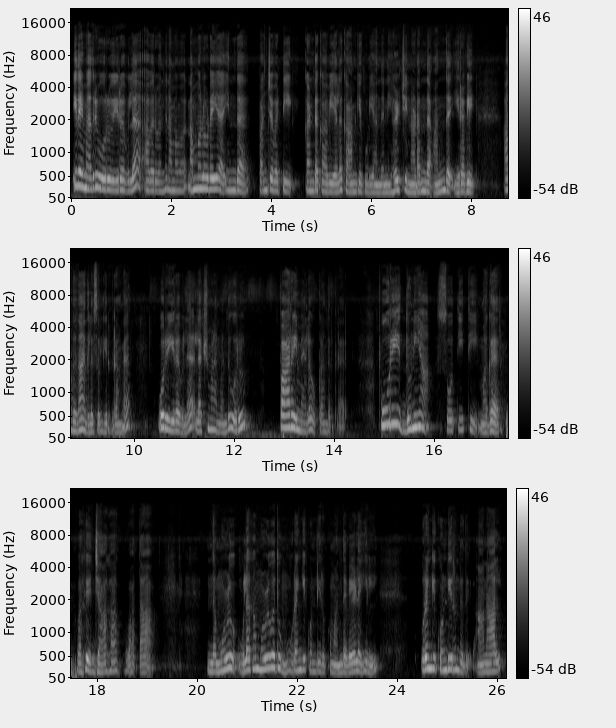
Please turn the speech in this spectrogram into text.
இதே மாதிரி ஒரு இரவில் அவர் வந்து நம்ம நம்மளுடைய இந்த பஞ்சவட்டி கண்டகாவியில் காமிக்கக்கூடிய அந்த நிகழ்ச்சி நடந்த அந்த இரவில் அதை தான் இதில் சொல்லியிருக்கிறாங்க. ஒரு இரவில் லக்ஷ்மணன் வந்து ஒரு பாறை மேலே உட்காந்துருக்கிறார் பூரி துனியா சோதித்தி மகர் வகு ஜாகா குவாத்தா. இந்த முழு உலகம் முழுவதும் உறங்கி கொண்டிருக்கும் அந்த வேளையில் உறங்கி கொண்டிருந்தது. ஆனால்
